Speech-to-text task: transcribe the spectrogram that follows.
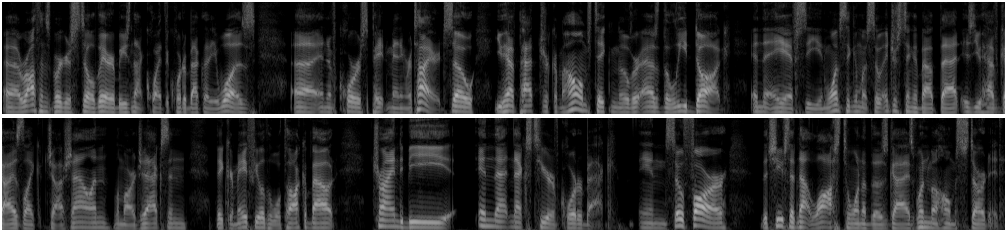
Uh, Roethlisberger's still there, but he's not quite the quarterback that he was. Uh, and of course, Peyton Manning retired. So you have Patrick Mahomes taking over as the lead dog in the AFC. And once again, what's so interesting about that is you have guys like Josh Allen, Lamar Jackson, Baker Mayfield, who we'll talk about, trying to be in that next tier of quarterback. And so far, the Chiefs have not lost to one of those guys when Mahomes started,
